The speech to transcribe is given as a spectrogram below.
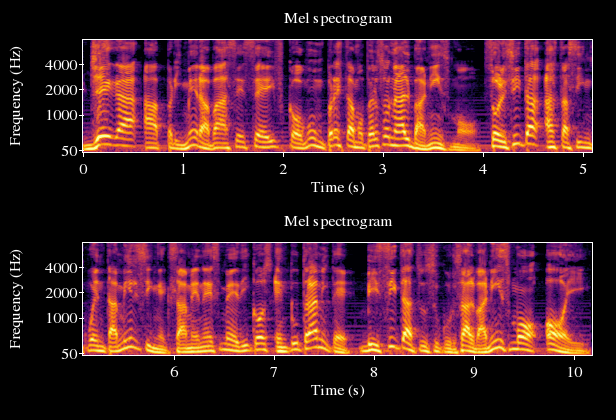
Llega a primera base Safe con un préstamo personal Banismo. Solicita hasta 50 mil sin exámenes médicos en tu trámite. Visita tu sucursal Banismo hoy.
